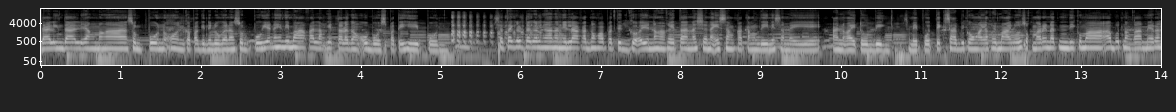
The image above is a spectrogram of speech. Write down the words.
daling-dali ang mga sugpo noon kapag ginulugan ng sugpo yan ay hindi makakalaki talagang ubos pati hipon. Sa tagal-tagal nga na nilakad ng kapatid ko, ayun nakakita na siya ng isang katang dini sa may ano ay tubig, sa may putik. Sabi ko nga ako'y malusok na rin at hindi ko maaabot ng camera.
